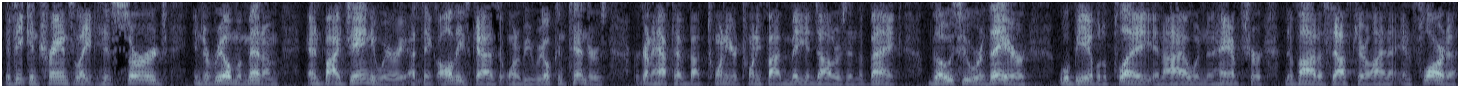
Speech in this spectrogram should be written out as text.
If he can translate his surge into real momentum, and by January, I think all these guys that want to be real contenders are going to have to have about 20 or 25 million dollars in the bank. Those who are there will be able to play in Iowa, New Hampshire, Nevada, South Carolina, and Florida.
